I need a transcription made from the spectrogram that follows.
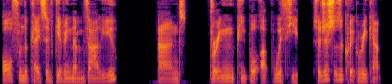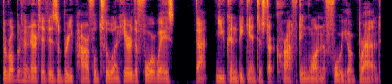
All from the place of giving them value and bringing people up with you. So just as a quick recap, the Robin Hood narrative is a really powerful tool. And here are the four ways that you can begin to start crafting one for your brand.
